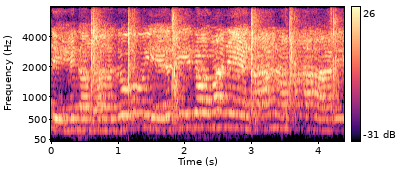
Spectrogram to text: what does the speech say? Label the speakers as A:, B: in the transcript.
A: દીન બંધુએ દીધો મને દાન મારે.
